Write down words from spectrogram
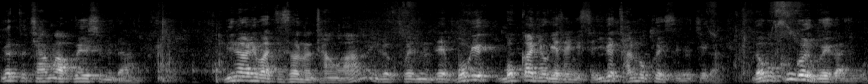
이것도 장화 구했습니다. 미나리 밭에서는 장화 이거 구했는데 목에 목까지 오게 생겼어요. 이거 잘못 구했어요. 제가 너무 큰 걸 구해가지고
